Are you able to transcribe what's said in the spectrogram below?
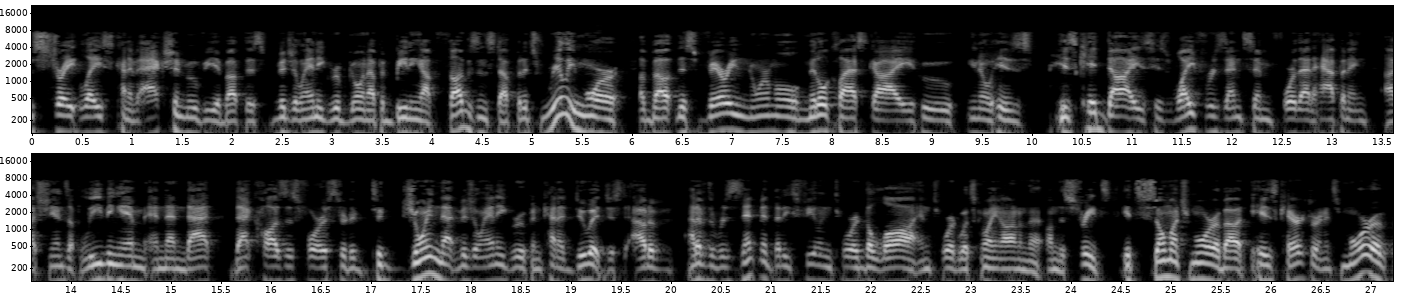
straight laced kind of action movie about this vigilante group going up and beating up thugs and stuff, but it's really more about this very normal middle class guy who, you know, his his kid dies, his wife resents him for that happening. Uh, she ends up leaving him and then that, that causes Forrester to, to join that vigilante group and kind of do it just out of, out of the resentment that he's feeling toward the law and toward what's going on in the, on the streets. It's so much more about his character and it's more of,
